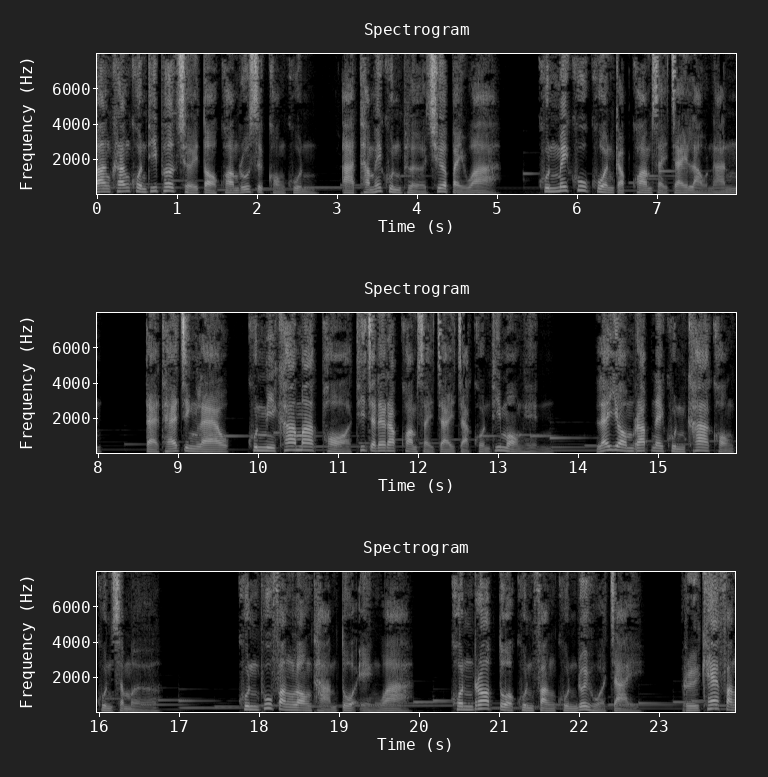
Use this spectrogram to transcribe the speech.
บางครั้งคนที่เพิกเฉยต่อความรู้สึกของคุณ อาจทำให้คุณเผลอเชื่อไปว่า คุณไม่คู่ควรกับความใส่ใจเหล่านั้น แต่แท้จริงแล้ว คุณมีค่ามากพอที่จะได้รับความใส่ใจจากคนที่มองเห็น และยอมรับในคุณค่าของคุณเสมอ คุณผู้ฟังลองถามตัวเองว่า คนรอบตัวคุณฟังคุณด้วยหัวใจ หรือแค่ฟัง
